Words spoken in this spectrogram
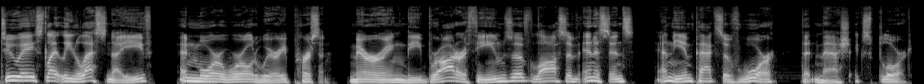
to a slightly less naive and more world weary person, mirroring the broader themes of loss of innocence and the impacts of war that MASH explored.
